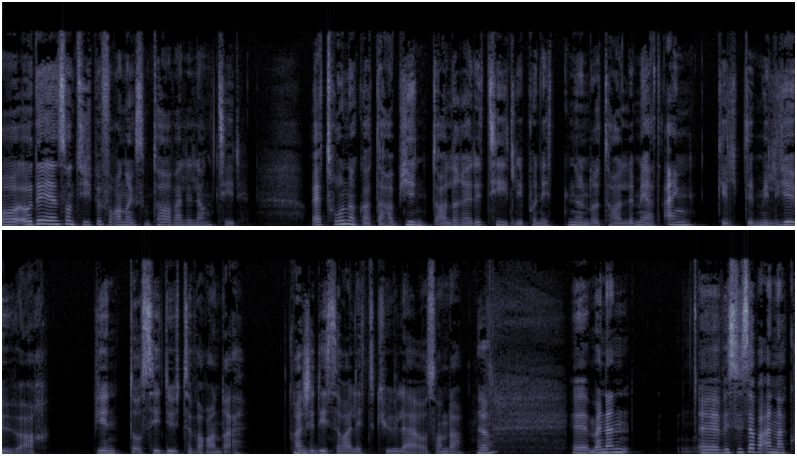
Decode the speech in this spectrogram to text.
og, det er en sånn type forandring som tar veldig lang tid. Og jeg tror nok at det har begynt allerede tidlig på 1900-tallet med at enkelte miljøer begynte å si du til hverandre. Kanskje mm. de som var litt kule og sånn, da. Ja. Ehm, men den hvis vi ser på NRK,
